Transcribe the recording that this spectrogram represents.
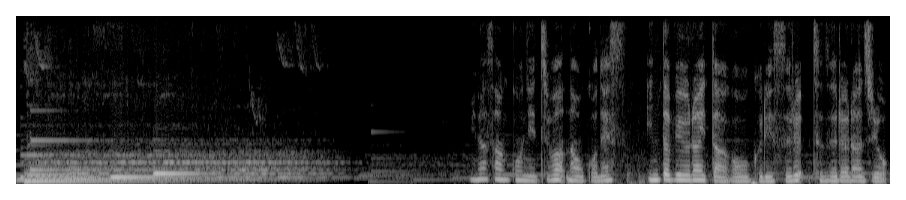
皆さんこんにちは、なおこです。インタビューライターがお送りするつづるラジオ。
